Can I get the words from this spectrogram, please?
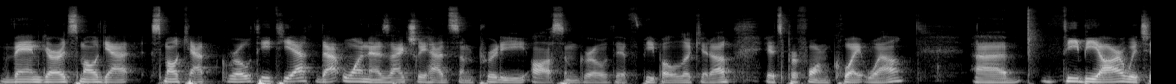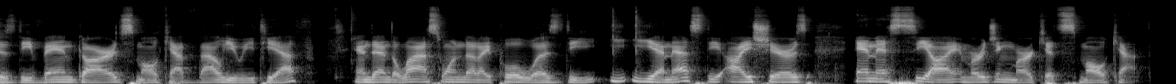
Vanguard Small, Gap, Small Cap Growth ETF, that one has actually had some pretty awesome growth. If people look it up, it's performed quite well uh, VBR, which is the Vanguard Small Cap Value ETF. And then the last one that I pulled was the EEMS, the iShares MSCI Emerging Markets Small Cap.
